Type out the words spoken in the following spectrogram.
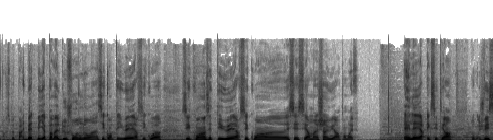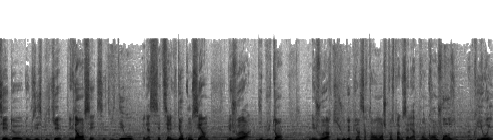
Alors, ça peut paraître bête, mais il y a pas mal de choses. On ah, c'est quoi un TUR C'est quoi, c'est quoi un ZTUR C'est quoi un euh, SSR, machin, UR Enfin bref. LR, etc. Donc je vais essayer de, vous expliquer. Évidemment, cette vidéo et cette série de vidéos concerne les joueurs débutants, les joueurs qui jouent depuis un certain moment. Je pense pas que vous allez apprendre grand chose, a priori.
